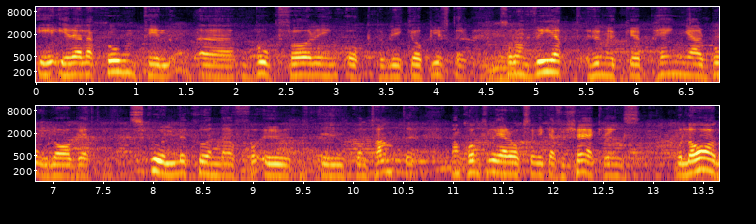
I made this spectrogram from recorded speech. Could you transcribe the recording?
är i relation till eh, bokföring och publika uppgifter. Mm. Så de vet hur mycket pengar bolaget skulle kunna få ut i kontanter. Man kontrollerar också vilka försäkringsbolag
